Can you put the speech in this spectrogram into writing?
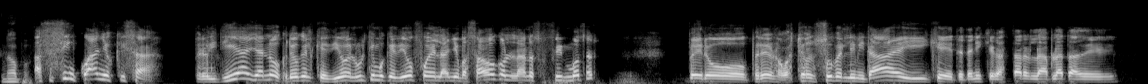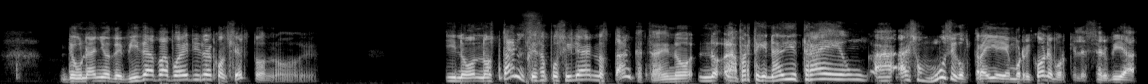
No, pues. Hace cinco años quizás. Pero hoy día ya no. Creo que el que dio, el último que dio fue el año pasado con la Ana Sophie Motor. Pero, pero era una cuestión súper limitada y que te tenéis que gastar la plata de, de un año de vida para poder ir al concierto, ¿no? Y no, no están, esas posibilidades no están, ¿cachai? No, no, aparte que nadie trae un, a, a esos músicos, traía a Morricone porque les servía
